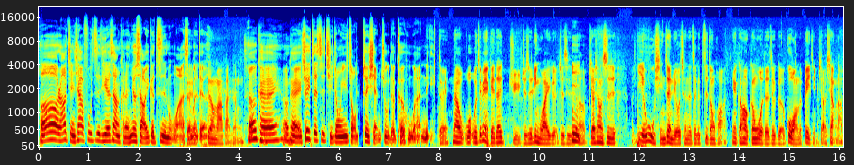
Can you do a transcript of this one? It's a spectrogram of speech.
哦，oh, 然后剪下复制贴上，可能就少一个字母啊什么的，非常麻烦这样子。OK OK，嗯，所以这是其中一种最显著的客户案例。对，那我我这边也可以再举，就是另外一个，就是呃比较像是。业务行政流程的这个自动化，因为刚好跟我的这个过往的背景比较像啦。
